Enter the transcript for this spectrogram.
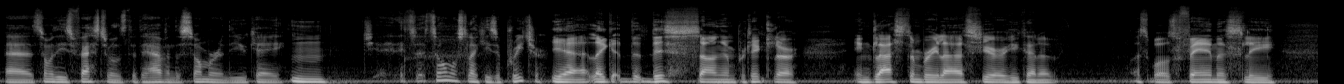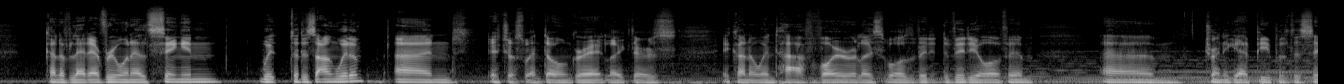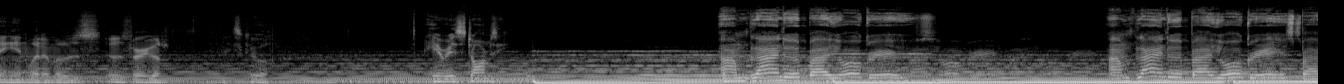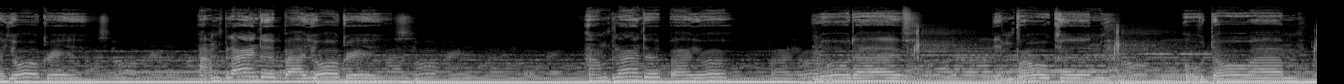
uh, some of these festivals that they have in the summer in the UK, mm, gee, it's it's almost like he's a preacher. yeah. Like th- this song in particular, in Glastonbury last year, he kind of, I suppose, famously, kind of let everyone else sing in with to the song with him, and it just went down great. Like there's, it kind of went half viral, I suppose. Vid- the video of him, um, trying to get people to sing in with him. It was it was very good. It's cool. Here is Stormzy. I'm blinded by your grace. I'm blinded by your grace, by your grace. I'm blinded by your grace. I'm blinded by your Lord. I've been broken, although I'm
